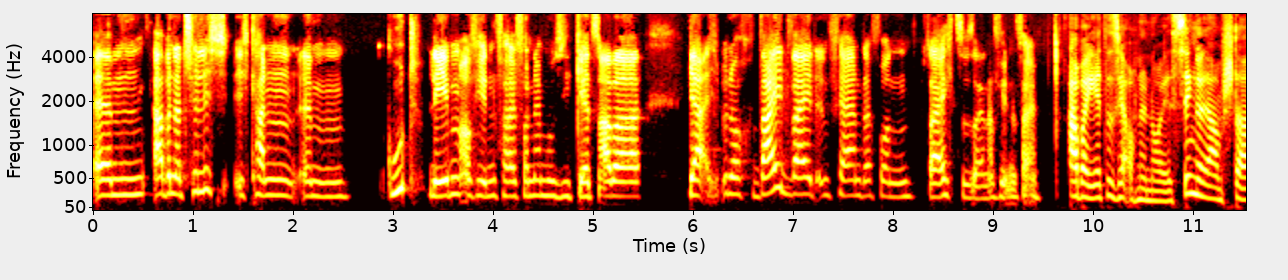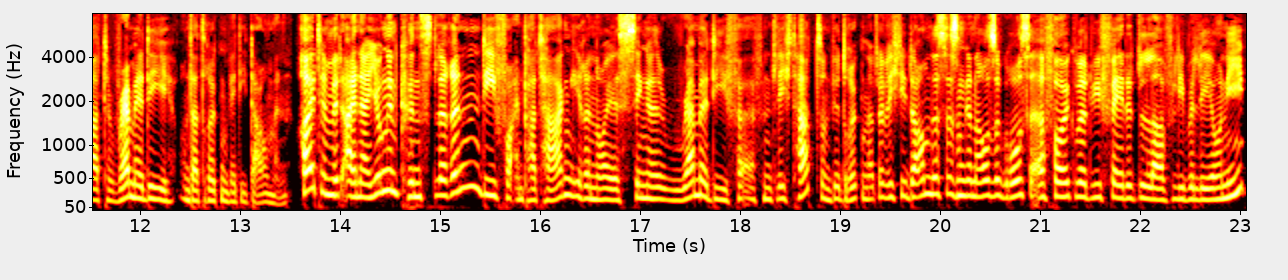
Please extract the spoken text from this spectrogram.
Ähm, aber natürlich, ich kann ähm, gut leben auf jeden Fall von der Musik jetzt. Aber ja, ich bin noch weit, weit entfernt davon, reich zu sein, auf jeden Fall. Aber jetzt ist ja auch eine neue Single am Start, Remedy, und da drücken wir die Daumen. Heute mit einer jungen Künstlerin, die vor ein paar Tagen ihre neue Single Remedy veröffentlicht hat. Und wir drücken natürlich die Daumen, dass es ein genauso großer Erfolg wird wie Faded Love, liebe Leonie.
